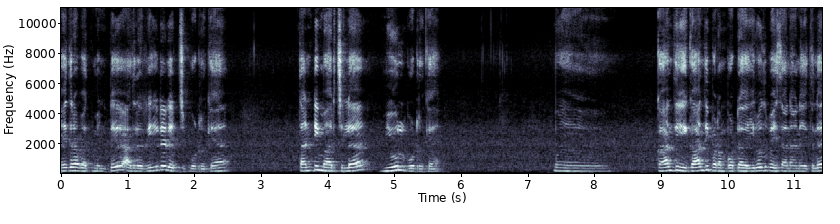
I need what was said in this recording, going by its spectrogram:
ஹைதராபாத் மின்ட்டு அதில் ரீடட் எட்ஜ் போட்டிருக்கேன். தண்டி மார்ச்சில் மியூல் போட்டிருக்கேன். காந்தி காந்தி படம் போட்ட இருபது பைசா நாணயத்தில்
